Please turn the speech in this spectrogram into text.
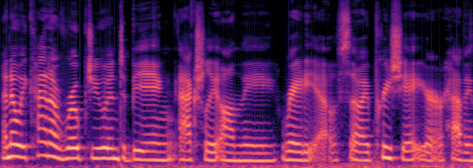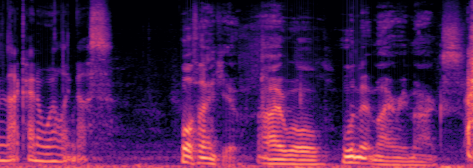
I know we kind of roped you into being actually on the radio, so I appreciate your having that kind of willingness. Well, thank you. I will limit my remarks.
